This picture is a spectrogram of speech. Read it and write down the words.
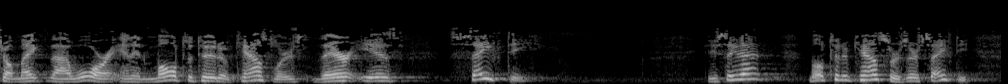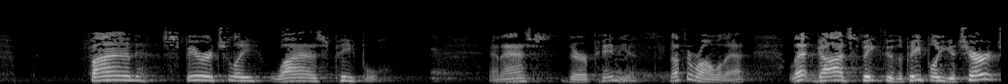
shalt make thy war, and in multitude of counselors there is safety. Do you see that? Multitude of counselors, there's safety. Find spiritually wise people and ask their opinion. Nothing wrong with that. Let God speak through the people of your church.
